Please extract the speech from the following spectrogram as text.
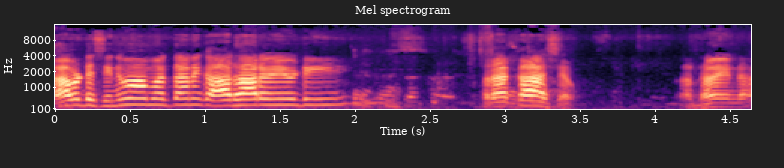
కాబట్టి సినిమా మొత్తానికి ఆధారం ఏమిటి? ప్రకాశం. అర్థమైందా?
